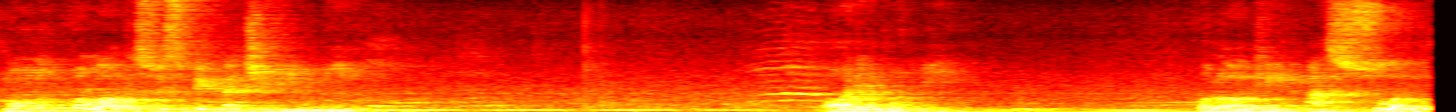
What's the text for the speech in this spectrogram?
Irmão, não coloque a sua expectativa em mim. Ore por mim. Coloque a sua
